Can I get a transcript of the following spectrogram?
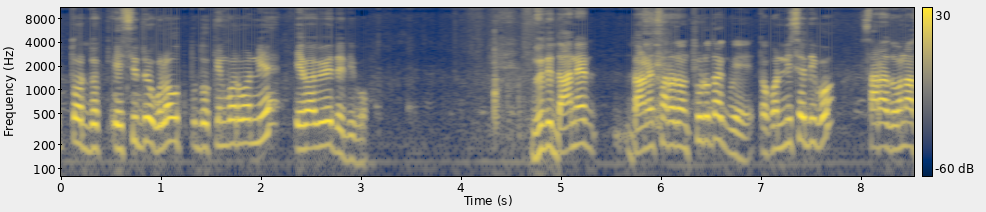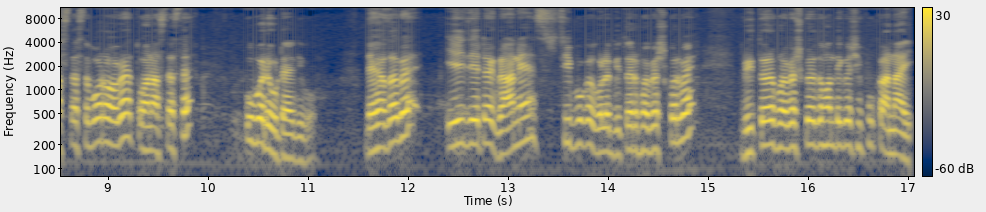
উত্তর এই ছিদ্রগুলো উত্তর দক্ষিণ বরাবর নিয়ে এভাবে বেঁধে দিব। যদি দানের দানের সারা যখন ছোটো থাকবে, তখন নিচে দিব সারা যখন আস্তে আস্তে বড় হবে, তখন আস্তে আস্তে উপরে উঠাই দিব। দেখা যাবে, এই যে এটা গ্রানে সি পোকাগুলো ভিতরে প্রবেশ করবে, ভিতরে প্রবেশ করে যখন দেখবে সে পোকা নাই,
